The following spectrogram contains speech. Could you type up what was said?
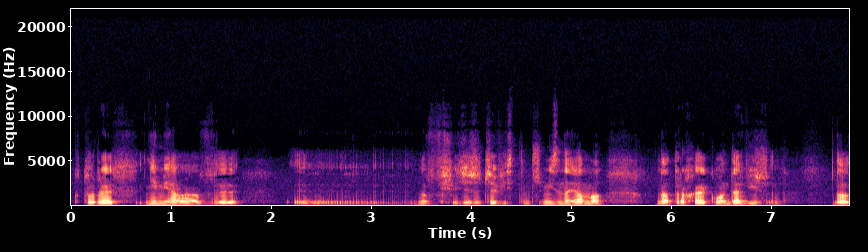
których nie miała w, y, no, w świecie rzeczywistym. Brzmi znajomo, no trochę jak WandaVision. No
